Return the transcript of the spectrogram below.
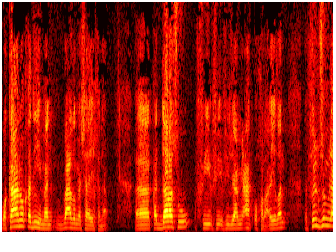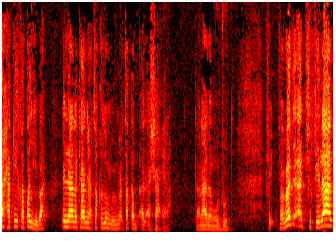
وكانوا قديما بعض مشايخنا آه، قد درسوا في في في جامعات أخرى أيضا. في الجملة حقيقة طيبة إلا أن كانوا يعتقدون بمعتقد الأشاعرة. كان هذا موجود. فبدأت في خلال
